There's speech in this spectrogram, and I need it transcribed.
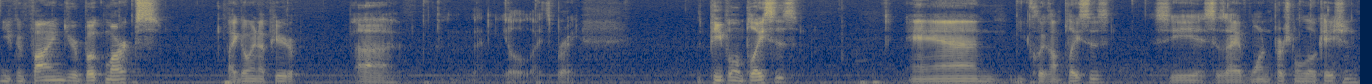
you can find your bookmarks by going up here to uh, that yellow light's bright. People and places, and you click on places. See, it says I have one personal location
